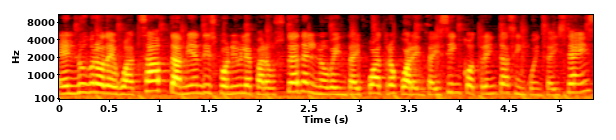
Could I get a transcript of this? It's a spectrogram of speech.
El número de WhatsApp también disponible para usted, el 94 45 30 56,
